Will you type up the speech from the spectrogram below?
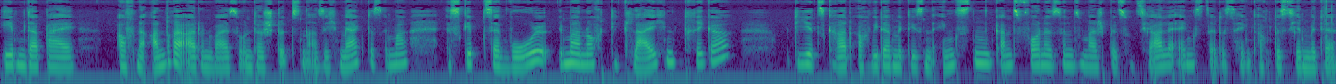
eben dabei auf eine andere Art und Weise unterstützen. Also ich merke das immer, es gibt sehr wohl immer noch die gleichen Trigger, die jetzt gerade auch wieder mit diesen Ängsten ganz vorne sind, zum Beispiel soziale Ängste. Das hängt auch ein bisschen mit der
